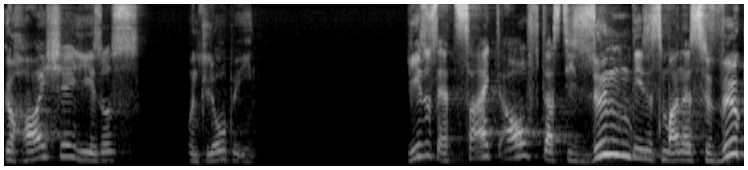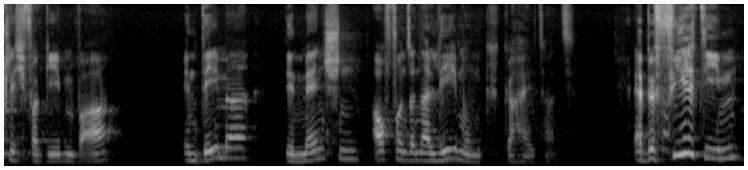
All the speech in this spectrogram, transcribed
Gehorche Jesus und lobe ihn. Jesus, er zeigt auf, dass die Sünden dieses Mannes wirklich vergeben war, indem er den Menschen auch von seiner Lähmung geheilt hat. Er befiehlt ihm,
